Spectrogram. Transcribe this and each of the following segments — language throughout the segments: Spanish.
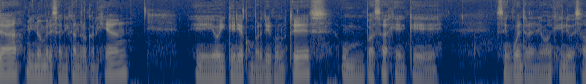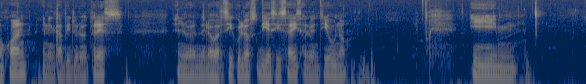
Hola, mi nombre es Alejandro Cargián y hoy quería compartir con ustedes un pasaje que se encuentra en el Evangelio de San Juan, en el capítulo 3, en de los versículos 16 al 21. Y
